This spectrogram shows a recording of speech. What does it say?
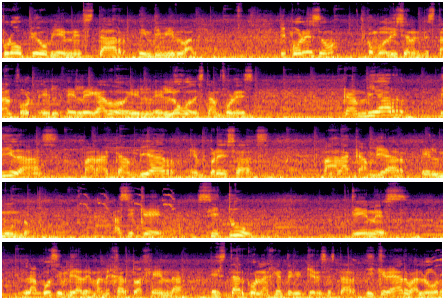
propio bienestar individual. Y por eso, como dicen en Stanford, el, legado, el, el logo de Stanford es cambiar vidas para cambiar empresas, para cambiar el mundo. Así que si tú tienes la posibilidad de manejar tu agenda, estar con la gente que quieres estar y crear valor,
